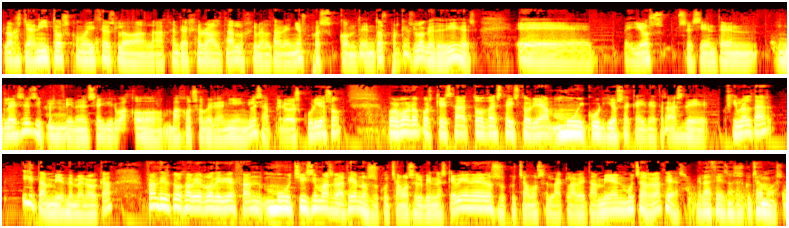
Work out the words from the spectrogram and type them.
los llanitos, como dices, la gente de Gibraltar, los gibraltareños, pues contentos porque es lo que te dices. Eh, ellos se sienten ingleses y prefieren seguir bajo, bajo soberanía inglesa. Pero es curioso, pues bueno, pues que está toda esta historia muy curiosa que hay detrás de Gibraltar y también de Menorca. Francisco Javier Rodríguez Fan, muchísimas gracias. Nos escuchamos el viernes que viene, nos escuchamos en la clave también. Muchas gracias. Gracias, nos escuchamos.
